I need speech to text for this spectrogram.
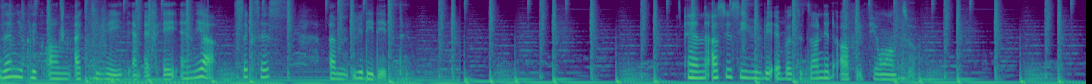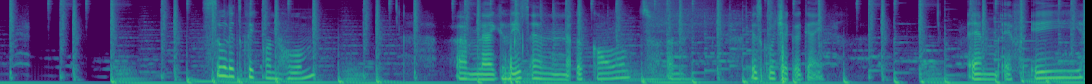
then you click on activate MFA and yeah success. Um you did it. And as you see you'll be able to turn it off if you want to. So let's click on home. Um, like this and account. Um, let's go check again. MFA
